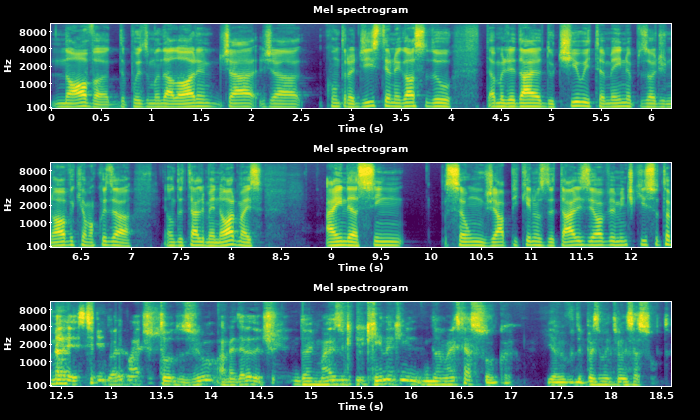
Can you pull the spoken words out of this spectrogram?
nova, depois do Mandalorian, já, já contradiz. Tem o negócio do, da mulher do Chewie também no episódio 9, que é uma coisa, é um detalhe menor, mas ainda assim são já pequenos detalhes e obviamente que isso também. Cara, esse dói mais de todos, viu? A medalha do time dói mais do que o Kina, que dói mais que a Soca. E eu, depois eu vou entrar nesse assunto.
